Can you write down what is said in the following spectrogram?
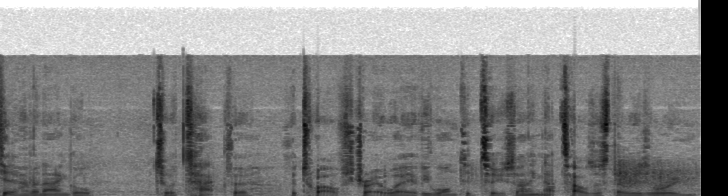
Did have an angle to attack the, the 12 straight away if he wanted to. So I think that tells us there is room.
